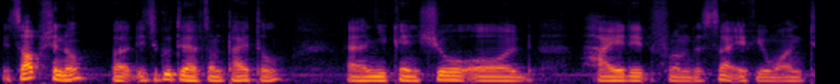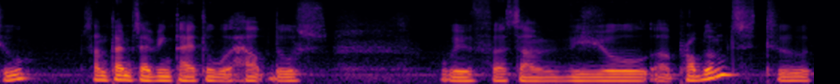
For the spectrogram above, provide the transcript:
It's optional, but it's good to have some title and you can show or hide it from the side if you want to. Sometimes having title will help those with uh, some visual uh, problems to,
